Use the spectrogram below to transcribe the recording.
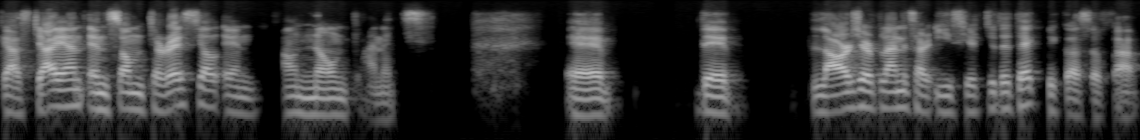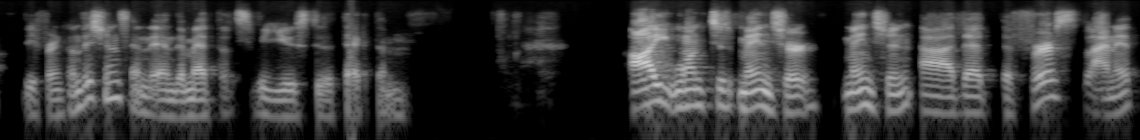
gas giant, and some terrestrial and unknown planets. Uh, the larger planets are easier to detect because of uh, different conditions and, and the methods we use to detect them. I want to mention, mention uh, that the first planet,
